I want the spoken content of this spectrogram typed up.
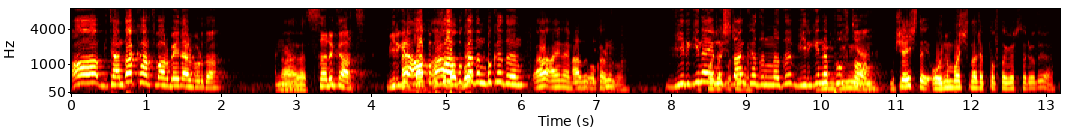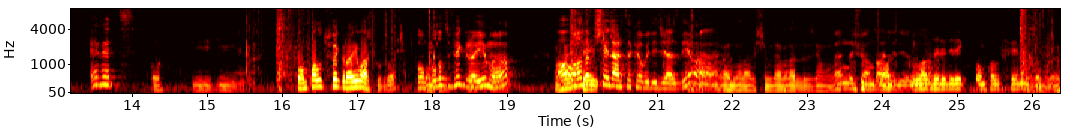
Aa bir tane daha kart var beyler burada. Hani Ha evet. Sarı kart. Virgine. Ha, Aa bak, bu, aa, ka- bak, bu bu- kadın bu kadın. Aa aynen Abi o bütün- kadın o. Virgina'ymış Bacaklı lan kadın. kadının adı. Virgina Virginia. Puffton. Bu şey işte oyunun başında laptopta gösteriyordu ya. Evet. Virginia. Pompalı tüfek rayı var şurada. Pompalı Pompalı tüfek rayı mı? Aa ona da şey- bir şeyler takabileceğiz değil mi? Aynen abi şimdi hemen halledeceğim onu. Ben de şu anda hallediyorum. Lazeri direkt pompalı tüfeğe mi koydun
